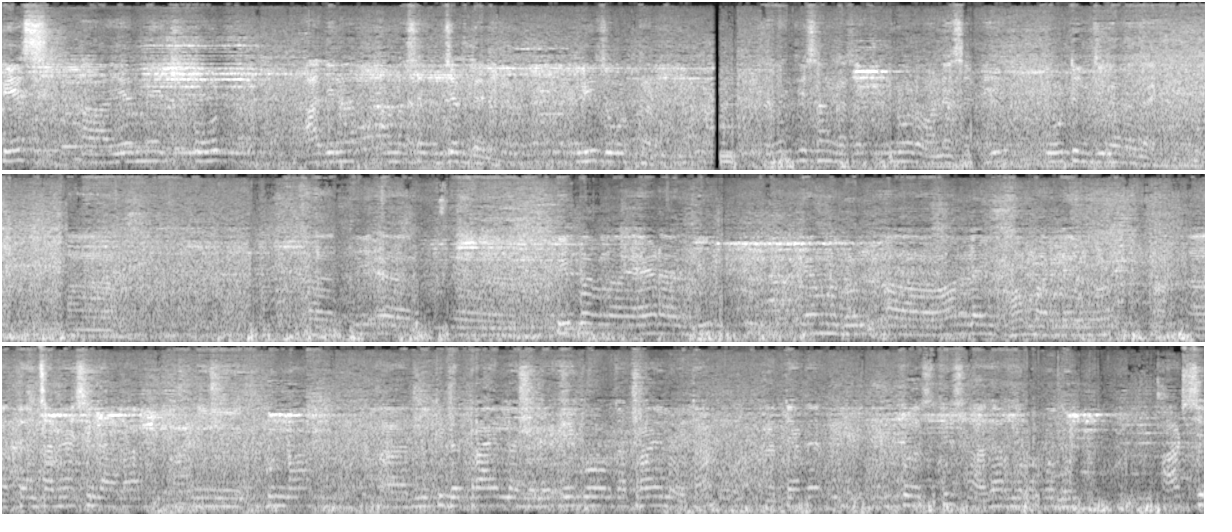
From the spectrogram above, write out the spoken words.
space M H ओट आदिनाथ अण्णासाहेब जगदने प्लीज वोट करा रणजी संघासाठी निवड होण्यासाठी वोटिंगची गरज आहे. ते पेपरला ॲड आली. त्यामधून ऑनलाईन फॉर्म भरल्यामुळं त्यांचा मॅसेज आला आणि पुन्हा मी तिथं ट्रायलला गेलो. एक ओव्हरचा ट्रायल होता. त्या पस्तीस हजार मुलामधून आठशे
